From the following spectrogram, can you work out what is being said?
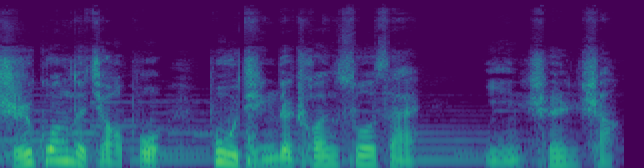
时光的脚步不停地穿梭在您身上，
